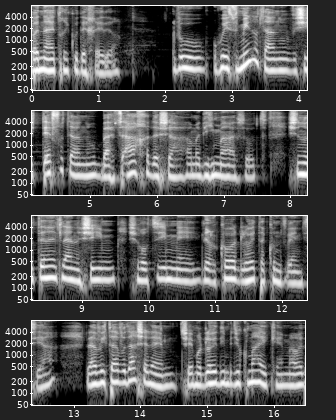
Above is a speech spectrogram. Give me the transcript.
בנה את ריקודי חדר. והוא הזמין אותנו ושיתף אותנו בהצעה החדשה המדהימה הזאת, שנותנת לאנשים שרוצים אה, לרקוד לא את הקונבנציה, להביא את העבודה שלהם, שהם עוד לא יודעים בדיוק מה היא, כי הם מאוד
